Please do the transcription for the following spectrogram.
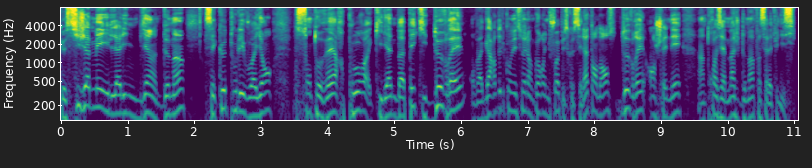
que si jamais ils l'alignent bien demain, c'est que tous les voyants sont au vert pour Kylian Mbappé qui devrait, on va garder le conditionnel encore une fois puisque c'est la tendance, devrait enchaîner un troisième match demain face à la Tunisie.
